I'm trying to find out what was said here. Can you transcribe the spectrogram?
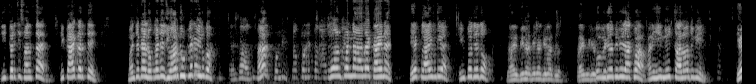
इकडची संस्था आहे ही काय करते? म्हणजे काय लोकांच्या जीवावरती उठले का ही लोक? कोण पण नाही आलाय काय नाही. एक लाईव्ह देतो. नाही दिला दिला दिला दिला. तो व्हिडिओ तुम्ही दाखवा आणि ही न्यूज चालवा तुम्ही. हे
